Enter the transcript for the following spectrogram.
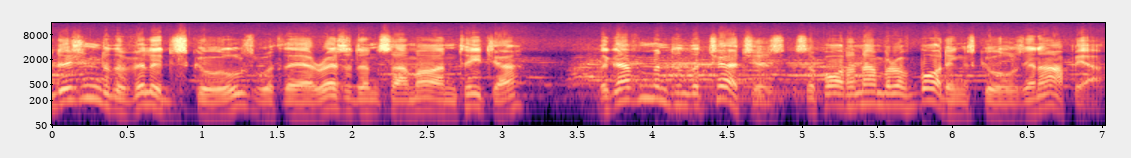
Addition to the village schools with their resident Samoan teacher, the government and the churches support a number of boarding schools in Apia.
